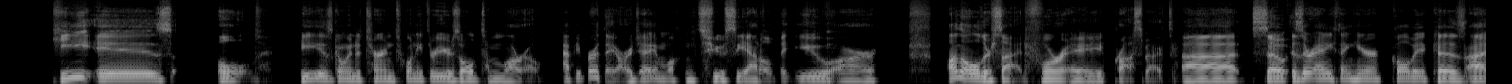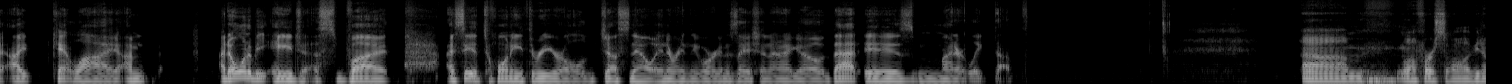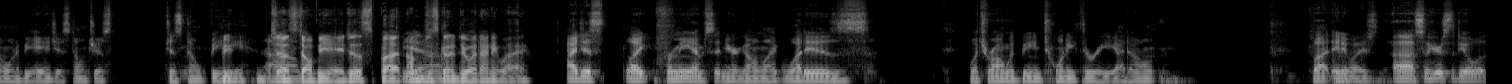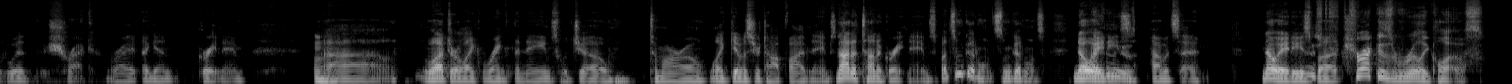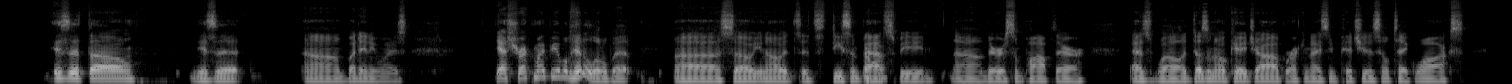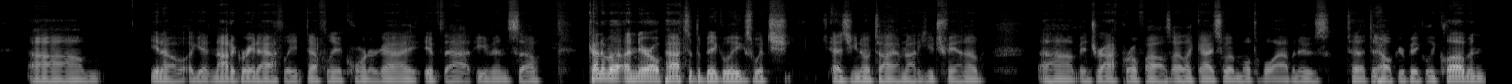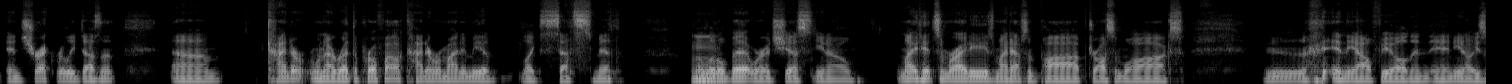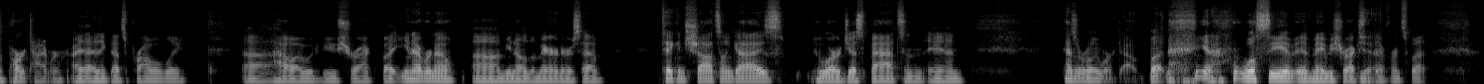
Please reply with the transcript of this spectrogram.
He is old. He is going to turn 23 years old tomorrow. Happy birthday, RJ, and welcome to Seattle. But you are on the older side for a prospect. Uh, so is there anything here, Colby? Because I I can't lie, I'm I don't want to be ageist, but I see a 23 year old just now entering the organization, and I go, that is minor league depth. Um. Well, first of all, if you don't want to be ageist, don't just just don't be, be just um, don't be ageist. But yeah. I'm just gonna do it anyway. I just like for me, I'm sitting here going like, what is what's wrong with being 23? I don't. But anyways, uh, so here's the deal with, with Schreck, right? Again, great name. Mm-hmm. Uh, we'll have to like rank the names with Joe tomorrow. Like, give us your top five names. Not a ton of great names, but some good ones. Some good ones. No 80s, I would say. No 80s, but Schreck is really close. Is it though? Is it? Um, but anyways, yeah, Schreck might be able to hit a little bit. Uh, so you know, it's it's decent bat speed. Um, there is some pop there as well. It does an okay job recognizing pitches. He'll take walks. Um, you know, again, not a great athlete, definitely a corner guy, if that even. So, kind of a, a narrow path to the big leagues, which, as you know, Ty, I'm not a huge fan of. Um, in draft profiles, I like guys who have multiple avenues to to help your big league club, and and Schreck really doesn't. Um, kind of when I read the profile, kind of reminded me of like Seth Smith mm. a mm-hmm. little bit, where it's just you know might hit some righties, might have some pop, draw some walks in the outfield, and and you know he's a part timer. I, I, think that's probably uh, how I would view Schreck, but you never know. Um, you know the Mariners have taken shots on guys who are just bats, and and hasn't really worked out. But you know we'll see if, if maybe Schreck's yeah. the difference. But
